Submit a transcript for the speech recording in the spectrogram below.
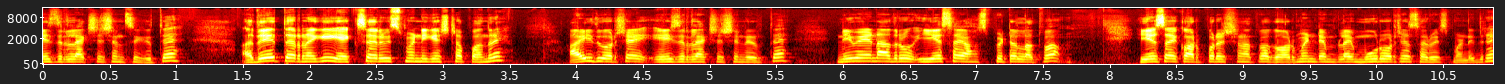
ಏಜ್ ರಿಲ್ಯಾಕ್ಸೇಷನ್ ಸಿಗುತ್ತೆ. ಅದೇ ಥರನಾಗಿ ಎಕ್ಸ್ ಸರ್ವಿಸ್ ಮೆನ್ನಿಗೆ ಎಷ್ಟಪ್ಪ ಅಂದರೆ ಐದು ವರ್ಷ ಏಜ್ ರಿಲ್ಯಾಕ್ಸೇಷನ್ ಇರುತ್ತೆ. ನೀವೇನಾದರೂ ಇ ಎಸ್ ಐ ಹಾಸ್ಪಿಟಲ್ ಅಥವಾ ಇ ಎಸ್ ಐ ಕಾರ್ಪೊರೇಷನ್ ಅಥವಾ ಗೌರ್ಮೆಂಟ್ ಎಂಪ್ಲಾಯ್ ಮೂರು ವರ್ಷ ಸರ್ವಿಸ್ ಮಾಡಿದರೆ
